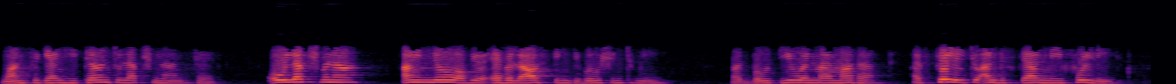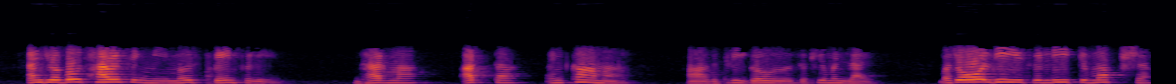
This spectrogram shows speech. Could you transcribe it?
Once again he turned to Lakshmana and said, O Lakshmana, I know of your everlasting devotion to me, but both you and my mother have failed to understand me fully, and you are both harassing me most painfully. Dharma, Artha, and Kama are the three goals of human life, but all these will lead to moksha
